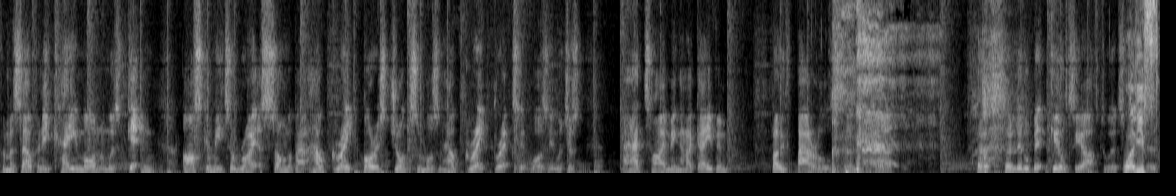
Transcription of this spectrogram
for myself. And he came on and was getting asking me to write a song about how great Boris Johnson was and how great Brexit was. It was just bad timing, and I gave him both barrels and. Uh, felt a little bit guilty afterwards. Well, because-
